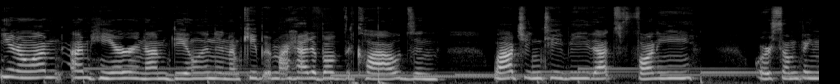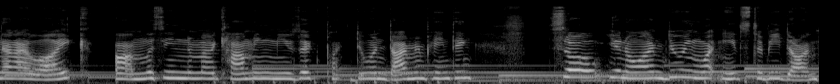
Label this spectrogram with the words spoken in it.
you know i'm i'm here and i'm dealing and i'm keeping my head above the clouds and watching tv that's funny or something that I like. Um, listening to my calming music, doing diamond painting. So, you know, I'm doing what needs to be done.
